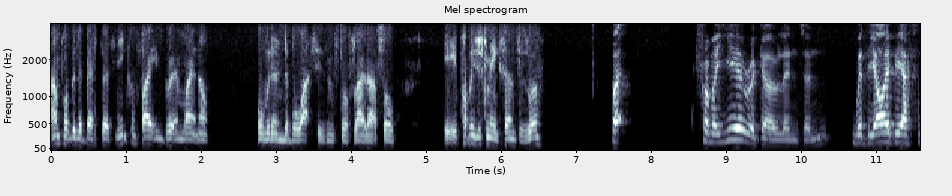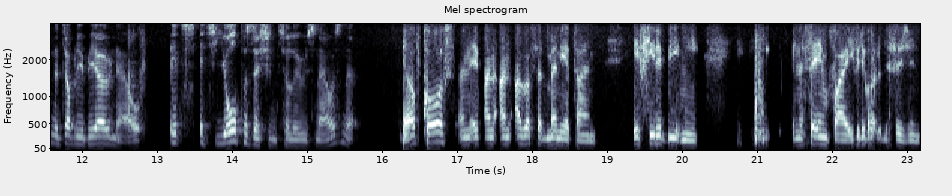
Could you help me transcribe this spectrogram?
I'm probably the best person he can fight in Britain right now, other than the Buatsis and stuff like that. So it, it probably just makes sense as well. But from a year ago, Lyndon, with the IBF and the WBO now, it's it's your position to lose now, isn't it? Yeah, of course. And if, and, and as I said many a time, if he'd have beat me he, in the same fight, if he'd have got the decision,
